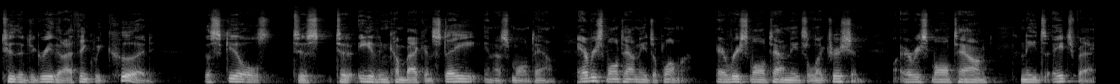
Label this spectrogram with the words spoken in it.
to the degree that I think we could the skills to to even come back and stay in a small town. Every small town needs a plumber. Every small town needs an electrician. Every small town needs HVAC.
